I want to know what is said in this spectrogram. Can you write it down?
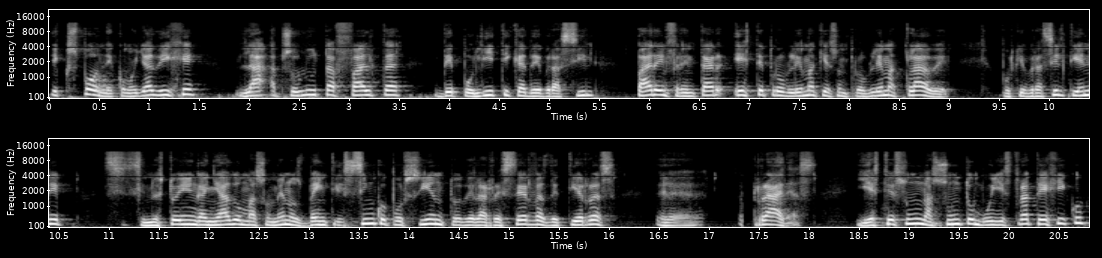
expone, como ya dije, la absoluta falta de política de Brasil para enfrentar este problema que es un problema clave, porque Brasil tiene, si no estoy engañado, más o menos 25% de las reservas de tierras eh, raras. Y este es un asunto muy estratégico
